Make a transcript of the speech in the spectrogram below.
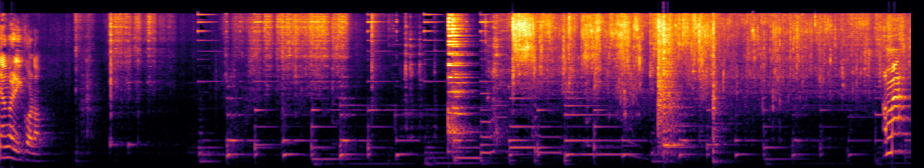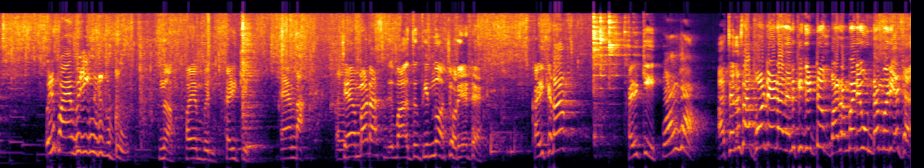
ഞാൻ കഴിക്കോളാം. അമ്മ ഒരു പഴംപൊരി ഇങ്ങോട്ട് കിട്ടൂ. എന്നാ പഴംപൊരി കഴിക്ക്. വേണ്ട. ചേമ്പാടാ തിന്നോ ചൊറിയട്ടെ. കഴിക്കടാ കഴിക്കി. അച്ഛനെ സപ്പോർട്ട് ചെയ്യടാ നിനക്ക് കിട്ടും. പഴംപൊരി ഉണ്ടംപൊരിയൊക്കെ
